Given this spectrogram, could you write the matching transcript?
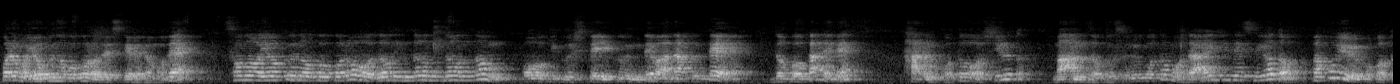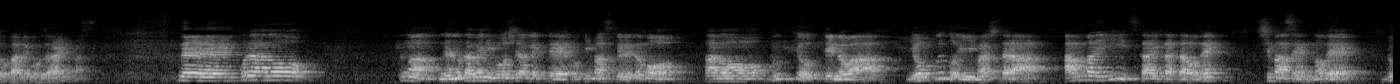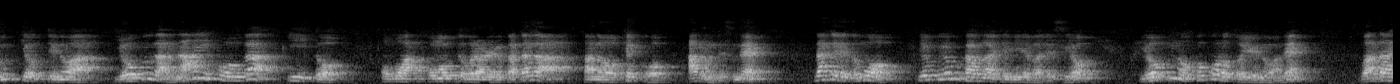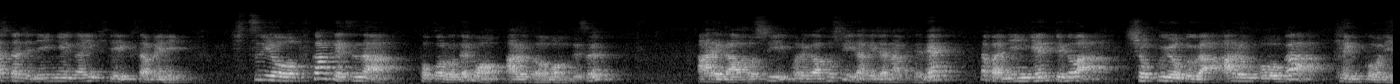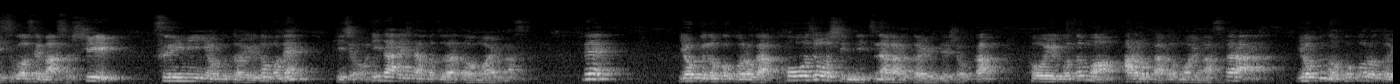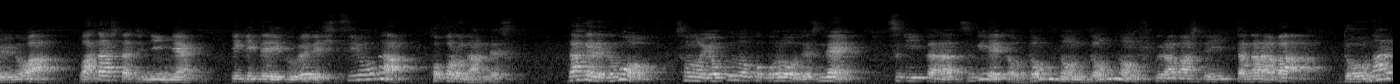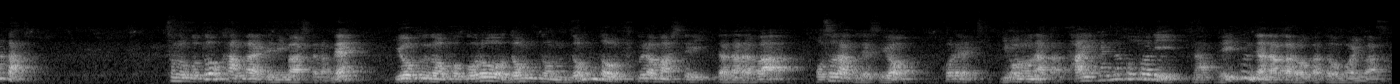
これも欲の心ですけれどもねその欲の心をどんどんどんどん大きくしていくんではなくてどこかでね足ることを知ると満足することも大事ですよと、まあ、こういうお言葉でございます。でこれはあのまあ念のために申し上げておきますけれどもあの仏教っていうのは欲と言いましたらあんまりいい使い方をねしませんので仏教っていうのは欲がない方がいいと思わ思っておられる方があの結構あるんですね。だけれどもよくよく考えてみればですよ欲の心というのはね私たち人間が生きていくために必要不可欠な心でもあると思うんです。あれが欲しいこれが欲しいだけじゃなくてねやっぱ人間っていうのは食欲がある方が健康に過ごせますし睡眠欲というのもね非常に大事なことだと思います。で欲の心が向上心につながるというんでしょうか。こういうこともあろうかと思いますから欲の心というのは私たち人間生きていく上で必要な心なんです。だけれどもその欲の心をですね次から次へとどんどんどんどん膨らましていったならばどうなるかそのことを考えてみましたらね欲の心をどんどんどんどん膨らましていったならばおそらくですよこれ世の中大変なことになっていくんじゃなかろうかと思います。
